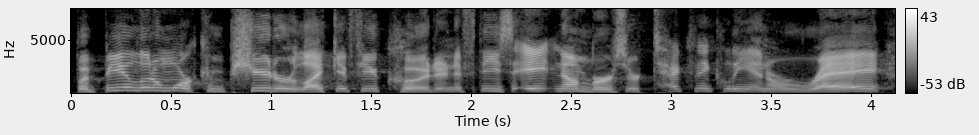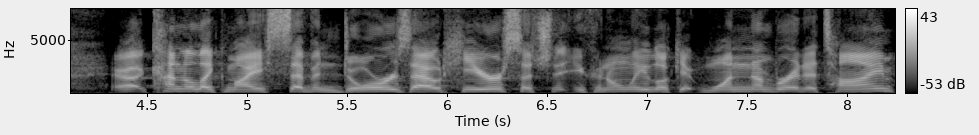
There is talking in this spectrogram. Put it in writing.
but be a little more computer-like if you could. And if these eight numbers are technically an array, uh, kind of like my seven doors out here, such that you can only look at one number at a time,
